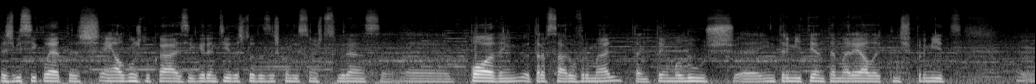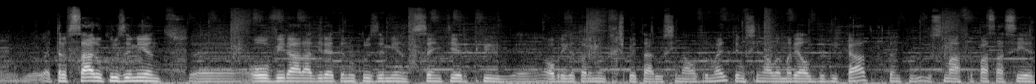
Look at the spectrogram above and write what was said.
as bicicletas em alguns locais e garantidas todas as condições de segurança uh, podem atravessar o vermelho, portanto tem uma luz uh, intermitente amarela que lhes permite uh, atravessar o cruzamento ou virar à direita no cruzamento sem ter que obrigatoriamente respeitar o sinal vermelho, tem um sinal amarelo dedicado, portanto o semáforo passa a ser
